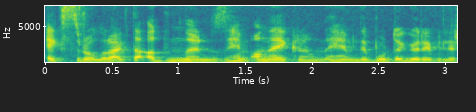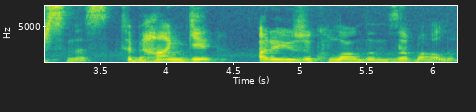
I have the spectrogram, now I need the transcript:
Ekstra olarak da adımlarınızı hem ana ekranda hem de burada görebilirsiniz. Tabii hangi arayüzü kullandığınıza bağlı.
